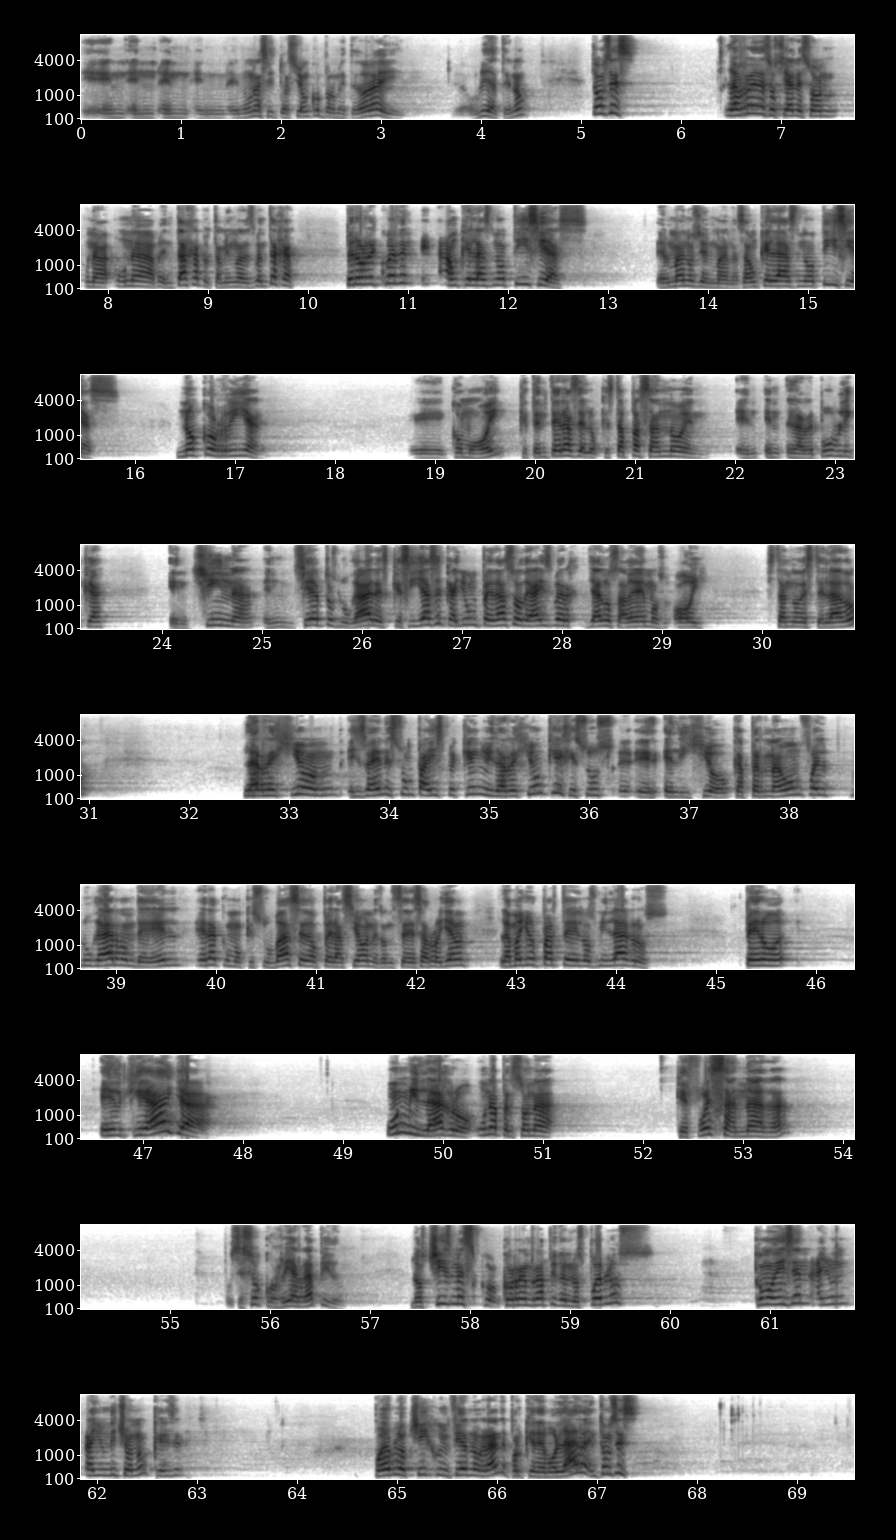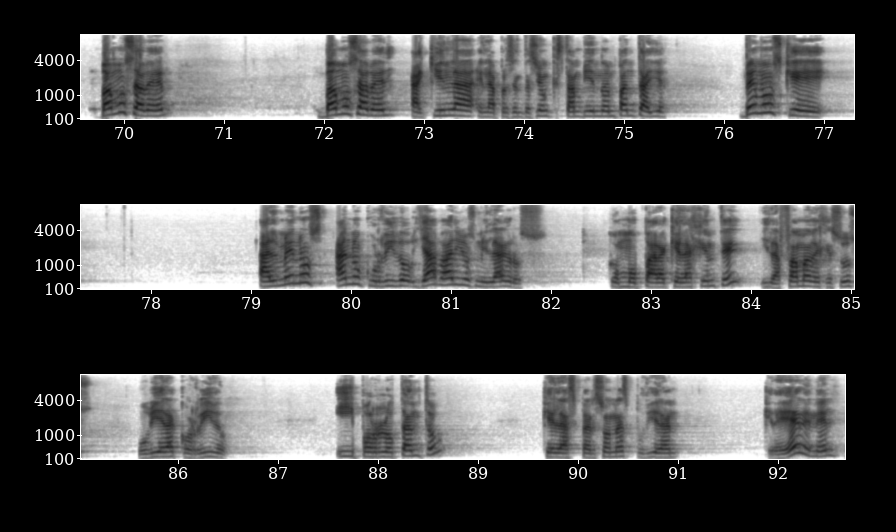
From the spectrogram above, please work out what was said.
en, una situación comprometedora y olvídate, ¿no? Entonces, las redes sociales son una, una ventaja, pero también una desventaja. Pero recuerden, eh, aunque las noticias, hermanos y hermanas, aunque las noticias no corrían eh, como hoy, que te enteras de lo que está pasando en, en, la República, en China, en ciertos lugares, que si ya se cayó un pedazo de iceberg, ya lo sabemos hoy, estando de este lado. La región, Israel es un país pequeño y la región que Jesús eh, eh, eligió, Capernaum, fue el lugar donde él era como que su base de operaciones, donde se desarrollaron la mayor parte de los milagros. Pero el que haya un milagro, una persona que fue sanada, pues eso corría rápido. Los chismes corren rápido en los pueblos. ¿Cómo dicen? Hay un, hay un dicho, ¿no? Que dice, pueblo chico, infierno grande, porque de volada. Entonces, vamos a ver, vamos a ver aquí en la, en la presentación que están viendo en pantalla, vemos que al menos han ocurrido ya varios milagros como para que la gente y la fama de Jesús hubiera corrido. Y por lo tanto, que las personas pudieran creer en él.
